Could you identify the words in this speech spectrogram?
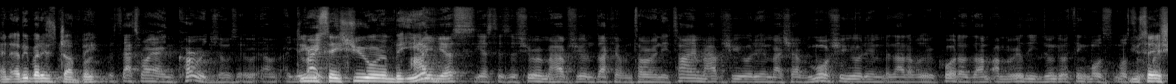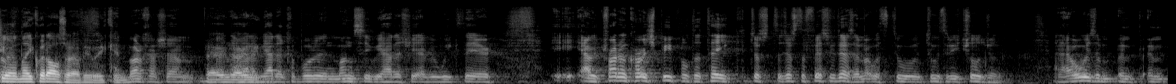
and everybody's jumpy. But that's why I encourage them. So, uh, You're Do you right. say shiur and I, yes, yes, there's a shurim. I have shurim. I have Torah any time. I have shurim. I have more shurim, but not able to record it. I'm, I'm really doing everything most most. You of say a shiur in Lakewood also every week. And And Baruch Hashem, Very, I very- we had a kabura in Monsey. We had a share every week there. I- I would try to encourage people to take just just the first few days. I met with two, two, three children, and I always am, am, am,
